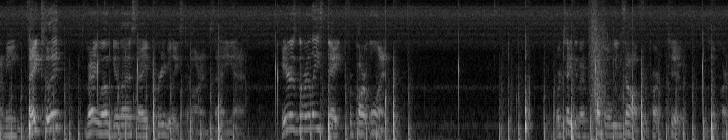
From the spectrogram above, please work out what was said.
I mean, they could very well give us a pre-release tomorrow and say, uh, here's the release date for part one. We're taking a couple of weeks off for part two until part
